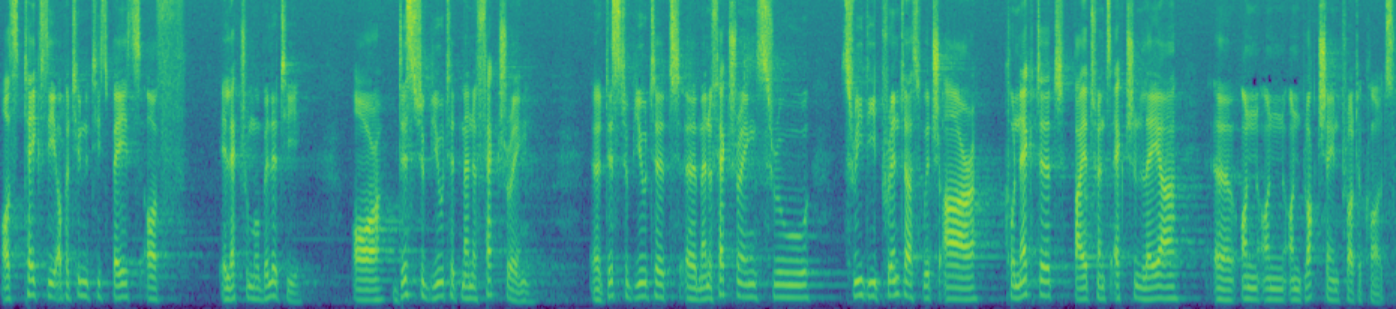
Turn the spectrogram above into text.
Or take the opportunity space of electromobility or distributed manufacturing, uh, distributed uh, manufacturing through 3D printers which are connected by a transaction layer uh, on, on, on blockchain protocols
